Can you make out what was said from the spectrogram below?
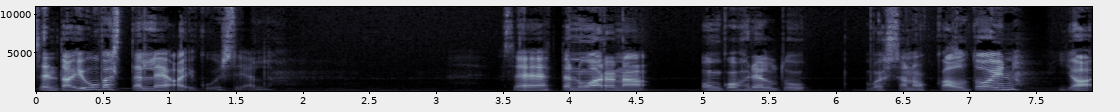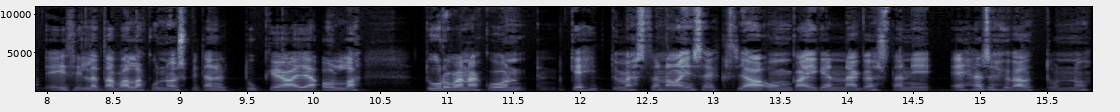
sen tajuu vasta tälleen aikuisiellä. Se, että nuorena on kohdeltu, voisi sanoa kaltoin, ja ei sillä tavalla, kun olisi pitänyt tukea ja olla turvana, kun on kehittymässä naiseksi ja on kaiken näköistä, niin eihän se hyvältä tunnu.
